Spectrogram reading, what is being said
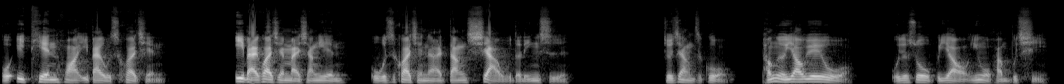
我一天花一百五十块钱，一百块钱买香烟，五十块钱来当下午的零食，就这样子过。朋友邀约我，我就说我不要，因为我还不起。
